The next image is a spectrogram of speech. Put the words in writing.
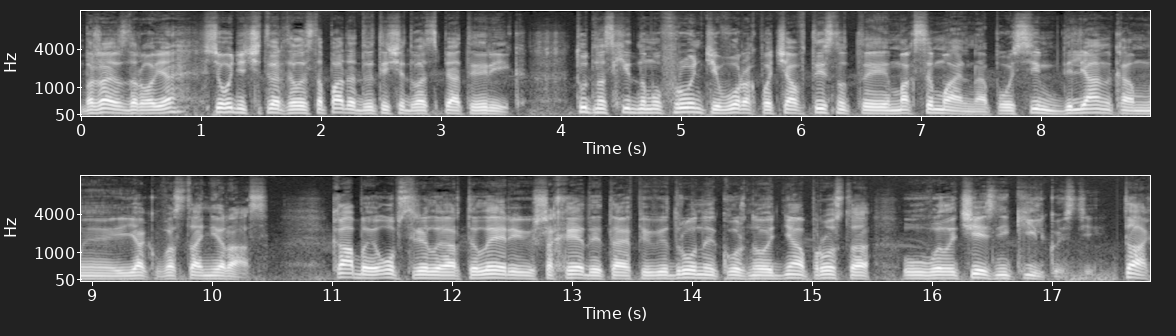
Бажаю здоров'я. Сьогодні 4 листопада 2025 рік. Тут на східному фронті ворог почав тиснути максимально по всім ділянкам, е, як в останній раз. Каби, обстріли артилерію, шахеди та півдрони кожного дня просто у величезній кількості. Так,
